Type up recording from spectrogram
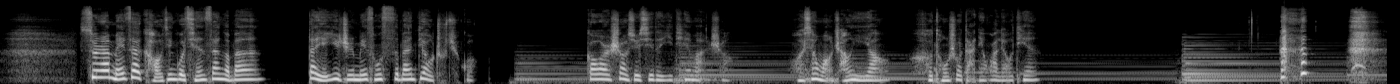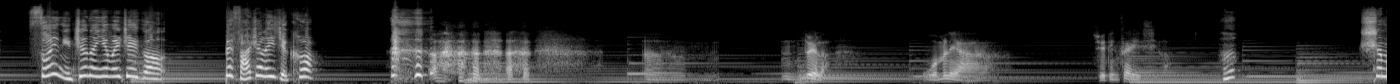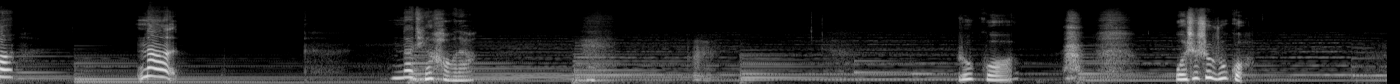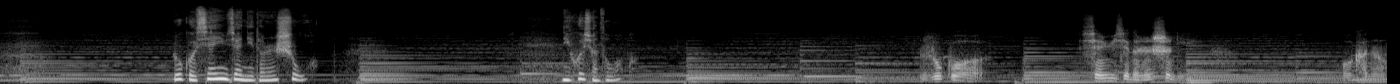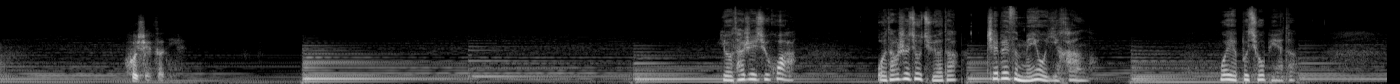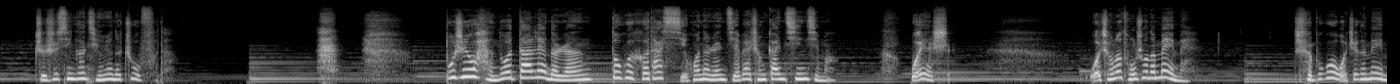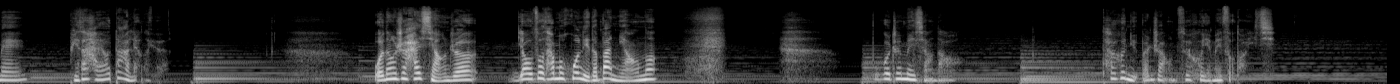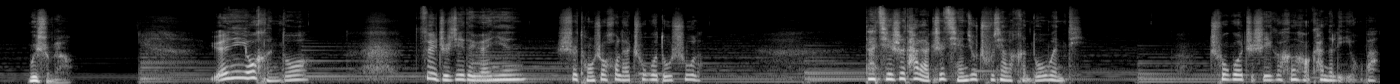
虽然没再考进过前三个班，但也一直没从四班调出去过。高二上学期的一天晚上，我像往常一样和童硕打电话聊天。所以你真的因为这个被罚站了一节课？嗯嗯，对了，我们俩决定在一起了。啊？是吗？那那挺好的。嗯。如果，我是说如果。如果先遇见你的人是我，你会选择我吗？如果先遇见的人是你，我可能会选择你。有他这句话，我当时就觉得这辈子没有遗憾了。我也不求别的，只是心甘情愿的祝福他。不是有很多单恋的人都会和他喜欢的人结拜成干亲戚吗？我也是，我成了童硕的妹妹，只不过我这个妹妹比他还要大两个月。我当时还想着要做他们婚礼的伴娘呢，不过真没想到，他和女班长最后也没走到一起。为什么呀？原因有很多，最直接的原因。是童硕后来出国读书了，但其实他俩之前就出现了很多问题。出国只是一个很好看的理由吧。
